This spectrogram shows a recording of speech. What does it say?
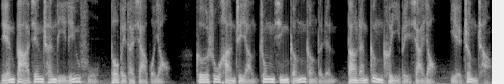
连大奸臣李林甫都被他下过药。哥舒翰这样忠心耿耿的人，当然更可以被下药，也正常，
